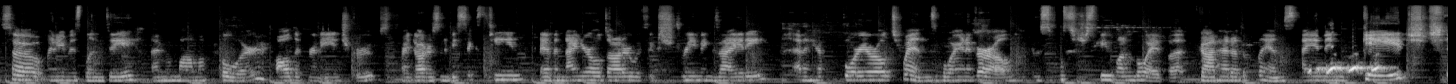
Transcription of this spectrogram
So, my name is Lindsay. I'm a mom of four, all different age groups. My daughter's going to be 16. I have a nine year old daughter with extreme anxiety, and I have four year old twins, a boy and a girl. It was supposed to just be one boy, but God had other plans. I am engaged.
